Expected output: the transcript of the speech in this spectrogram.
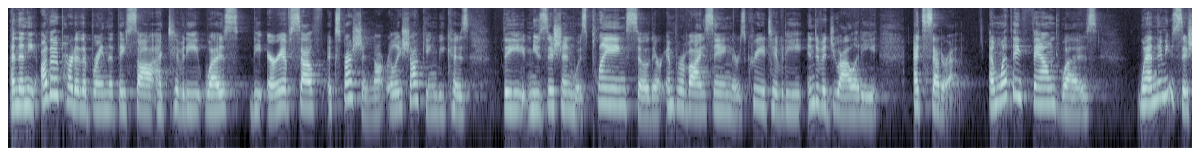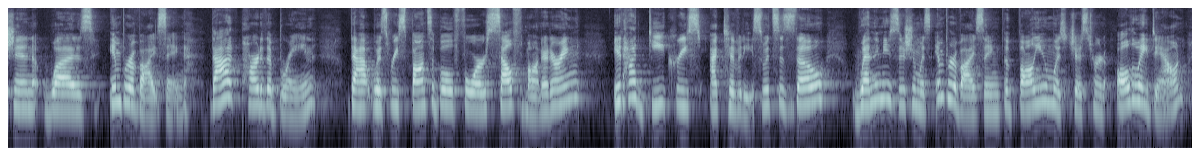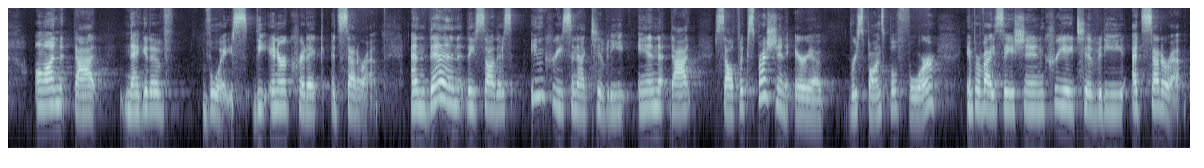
And then the other part of the brain that they saw activity was the area of self expression. Not really shocking because the musician was playing, so they're improvising, there's creativity, individuality, etc. And what they found was when the musician was improvising, that part of the brain that was responsible for self monitoring it had decreased activity. So it's as though when the musician was improvising, the volume was just turned all the way down on that negative voice, the inner critic, etc. And then they saw this increase in activity in that self-expression area responsible for improvisation, creativity, etc.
